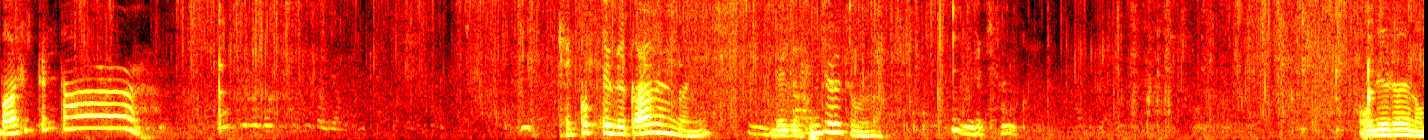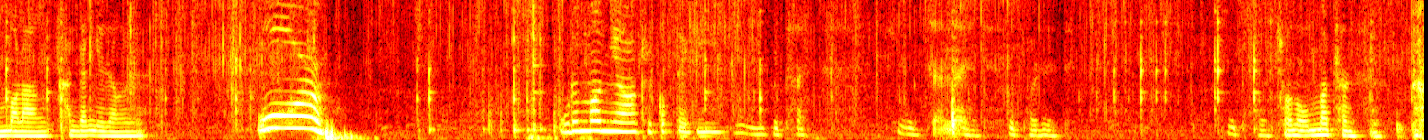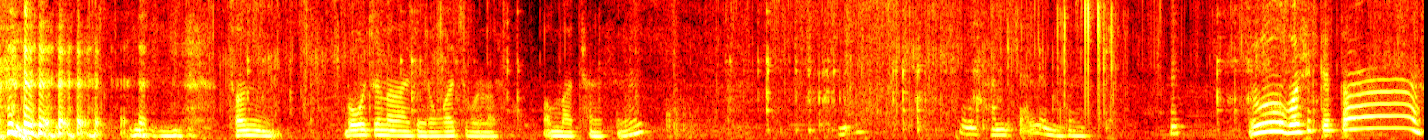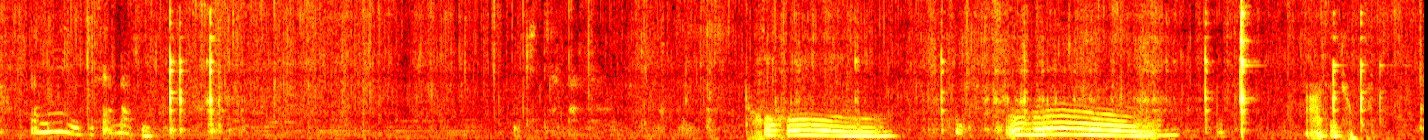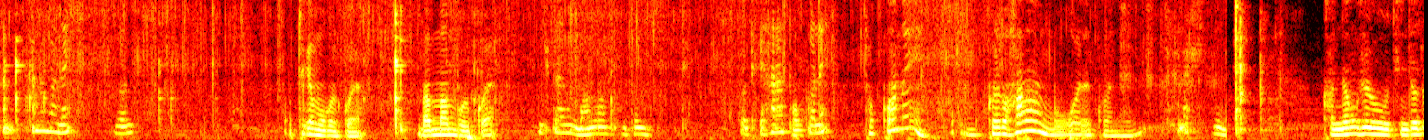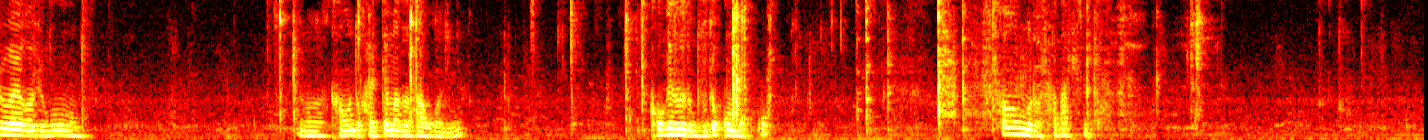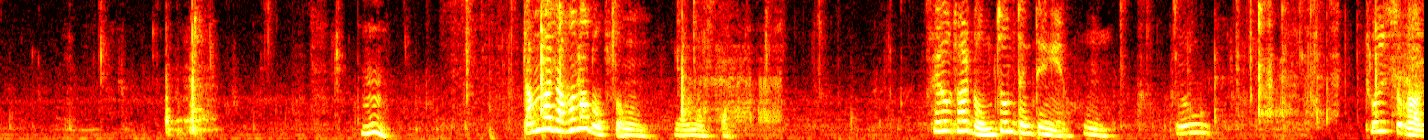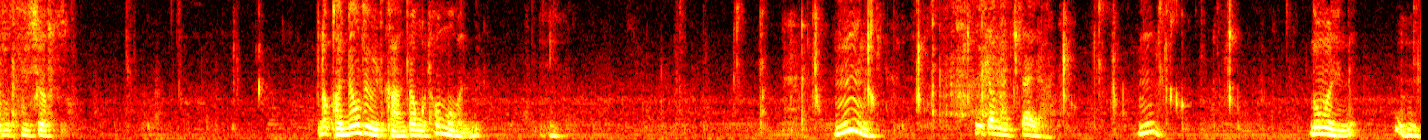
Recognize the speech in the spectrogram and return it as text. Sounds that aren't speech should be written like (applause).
맛있겠다. 개 껍데기를 까야 되는 거 아니야? 내가 힘줄 줄 몰라. 이렇게 하는 거. 오늘은 엄마랑 간장게장을 올 오랜만이야 개 껍데기. 이거 다 이거 잘라야 돼. 이거 버려야 돼. 저는 엄마 찬스. (laughs) 전 먹어줄만 할때 이런 거 할 줄 몰라서 엄마 찬스. 이거 반 자르는 거야. 오 맛있겠다. 그다음에 이렇게 잘라서 이렇게 잘라서 호호. 오호. 아주 좋고. 한, 하나만 해. 이건 어떻게 먹을 거야? 맛만 볼 거야? 일단 맛만 보좀 어떻게 하나 더 꺼내? 더 꺼내. 그래도 하나는 먹어야 될 거 아니야? 하나씩은 간장새우 진짜 좋아해가지고 이거 강원도 갈 때마다 사오거든요. 거기서도 무조건 먹고 처음으로 사봤습니다. 음, 짠맛이 하나도 없어. 응 너무 맛있다. 새우 살도 엄청 탱탱해요. 응. 응. 초이스가 아주 굿이었어. 나 간장새우 이렇게 안 짠 거 처음 먹었네. 음, 진짜 맛있다 야. 음. 너무 맛있네. 응.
